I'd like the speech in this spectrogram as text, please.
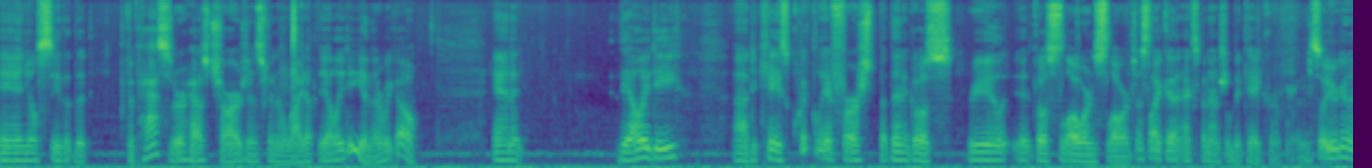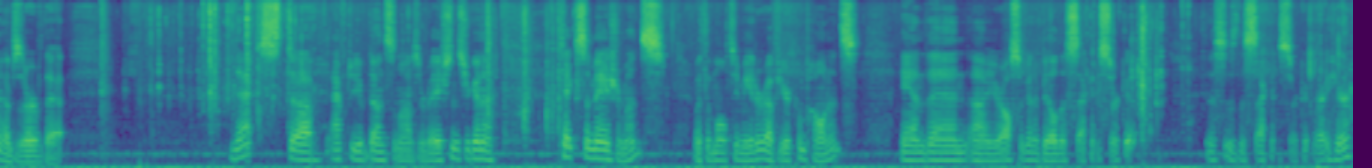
and you'll see that the capacitor has charge and it's going to light up the LED and there we go. And it, the LED uh, decays quickly at first, but then it goes real it goes slower and slower, just like an exponential decay curve would. And so you're going to observe that. Next, uh, after you've done some observations, you're going to take some measurements with a multimeter of your components, and then uh, you're also going to build a second circuit. This is the second circuit right here.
